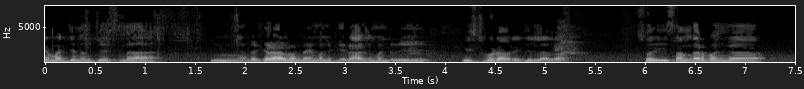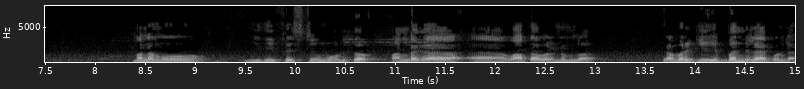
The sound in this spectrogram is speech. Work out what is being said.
నిమజ్జనం చేసిన విగ్రహాలు ఉన్నాయి మనకి రాజమండ్రి ఈస్ట్ గోదావరి జిల్లాలో. సో ఈ సందర్భంగా మనము ఇది ఫెస్టివ్ మూడ్తో పండగ వాతావరణంలో ఎవరికి ఇబ్బంది లేకుండా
